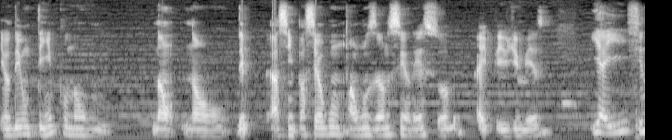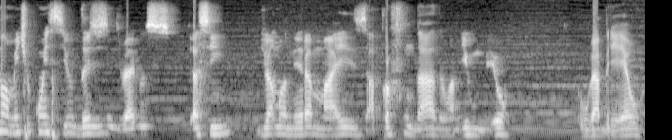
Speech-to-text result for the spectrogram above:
Eu dei um tempo, não. Não, não assim, passei algum, alguns anos sem ler sobre RPG de mesa. E aí, finalmente, eu conheci o Dungeons Dragons, assim, de uma maneira mais aprofundada. Um amigo meu, o Gabriel,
